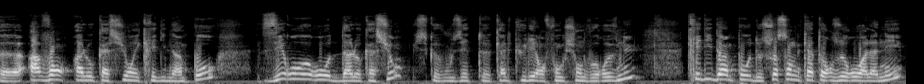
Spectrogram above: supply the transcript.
euh, avant allocation et crédit d'impôt, 0 euros d'allocation, puisque vous êtes calculé en fonction de vos revenus, crédit d'impôt de 74 euros à l'année,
